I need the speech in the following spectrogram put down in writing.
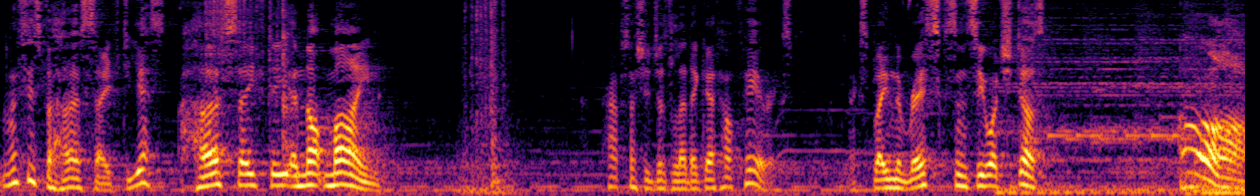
This is for her safety. Yes, her safety and not mine. Perhaps I should just let her get off here. Ex- explain the risks and see what she does. Oh,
